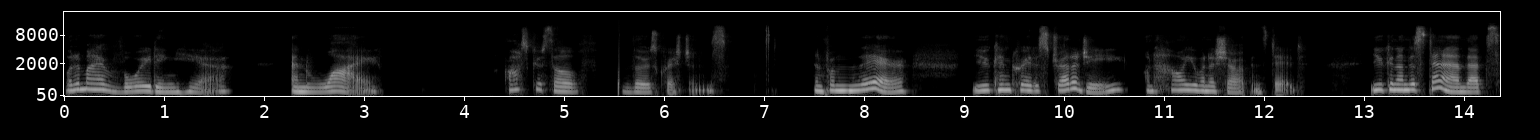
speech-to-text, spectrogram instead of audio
What am I avoiding here and why? Ask yourself those questions. And from there, you can create a strategy on how you want to show up instead. You can understand that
